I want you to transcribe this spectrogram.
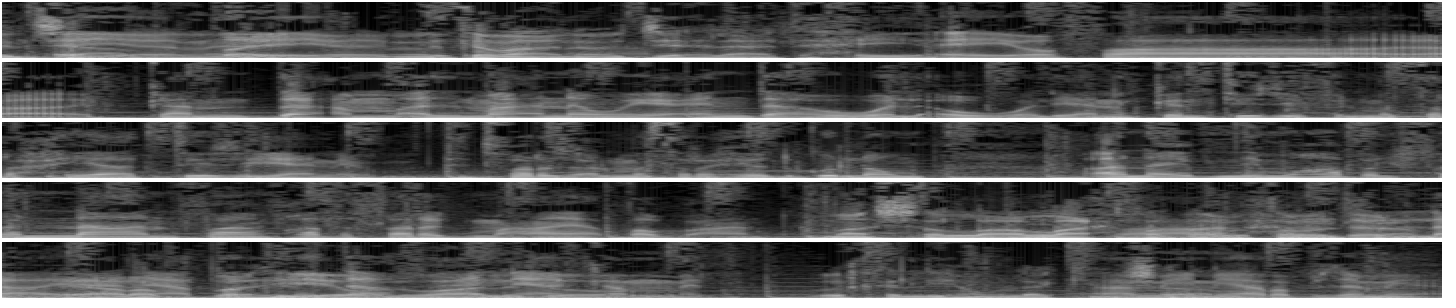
إن شاء الله. أيوة، طيب أيوة، كمان. نوجه لها تحية. أيوه فكان الدعم المعنوي عندها هو الأول. يعني كانت تيجي في المسرحيات تيجي يعني تتفرج على المسرحية وتقول لهم أنا ابني مهاب الفنان فاهم؟ هذا فرق معايا طبعا. ما شاء الله. الله يحفظها ويطول في لله. عمرها. يا يعني رب هي والوالد إني و- أكمل. ويخليهم لك إن شاء آمين يا رب جميعا.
